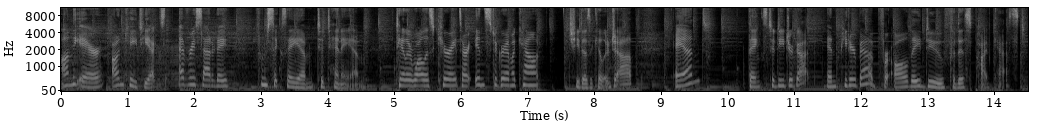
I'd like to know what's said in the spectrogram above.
on the air on KTX every Saturday from 6 a.m. to 10 a.m. Taylor Wallace curates our Instagram account. She does a killer job. And thanks to Deidre Gott and Peter Babb for all they do for this podcast.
